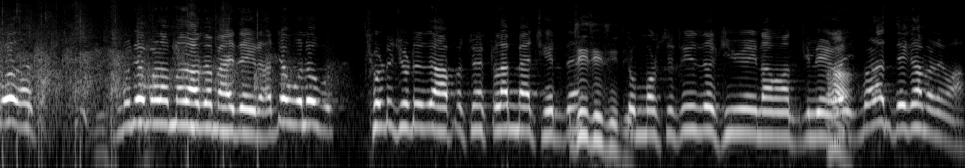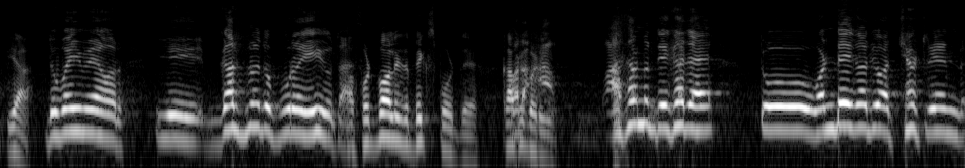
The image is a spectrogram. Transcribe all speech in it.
तो मुझे बड़ा मज़ा आता मैच देख रहा अच्छा वो लोग छोटे छोटे से आपस में क्लब मैच खेलते हैं। जी, जी, जी। तो मर्सिडीज रखी हुई है इनामात के लिए। हाँ। बड़ा देखा मैंने वहाँ। दुबई में और ये गल्फ में तो पूरा यही होता है। Football is a big sport there काफ़ी बड़ी असल में देखा जाए तो वनडे का जो अच्छा ट्रेंड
